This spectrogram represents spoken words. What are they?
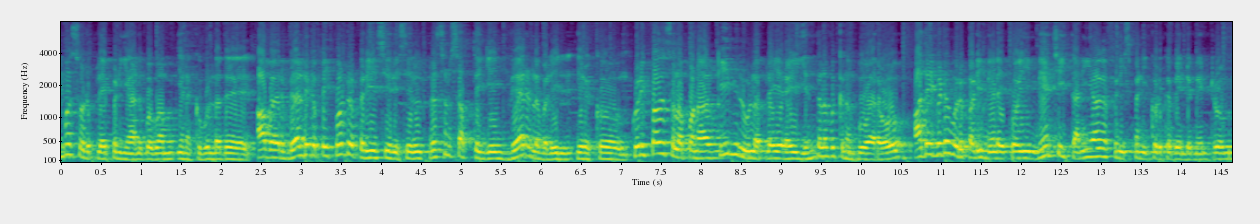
எம்எஸ் ஓடு பிளே பண்ணிய அனுபவம் எனக்கு உள்ளது. அவர் வேர்ல்டு கப்பை போன்ற பெரிய சீரீஸில் பிரசன்ஸ் ஆஃப் தி கேம் வேற லெவலில் இருக்கும். குறிப்பாக சொல்ல போனால் டீமில் உள்ள பிளேயரை எந்த அளவுக்கு நம்புவாரோ அதை விட ஒரு படி மேலே போய் மேட்சை தனியாக பினிஷ் பண்ணி கொடுக்க வேண்டும் என்றும்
